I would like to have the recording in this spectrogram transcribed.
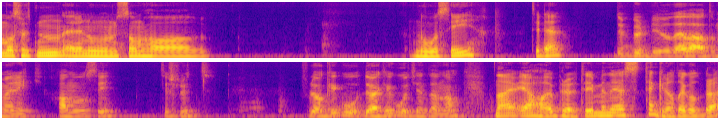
Nærmer oss slutten. Er det noen som har noe å si til det? Du burde jo det, da, Tom Erik. Ha noe å si. Til slutt. For du, har ikke god, du er ikke godkjent ennå. Nei, jeg har jo prøvetid, men jeg tenker at det har gått bra.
